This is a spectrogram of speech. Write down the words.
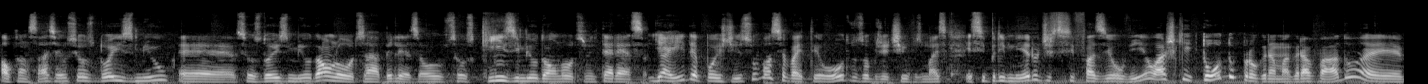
alcançasse os seus 2 mil, é, seus 2 mil downloads, ah, beleza, ou seus 15 mil downloads, não interessa. E aí, depois disso, você vai ter outros objetivos, mas esse primeiro de se fazer ouvir, eu acho que todo programa gravado é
